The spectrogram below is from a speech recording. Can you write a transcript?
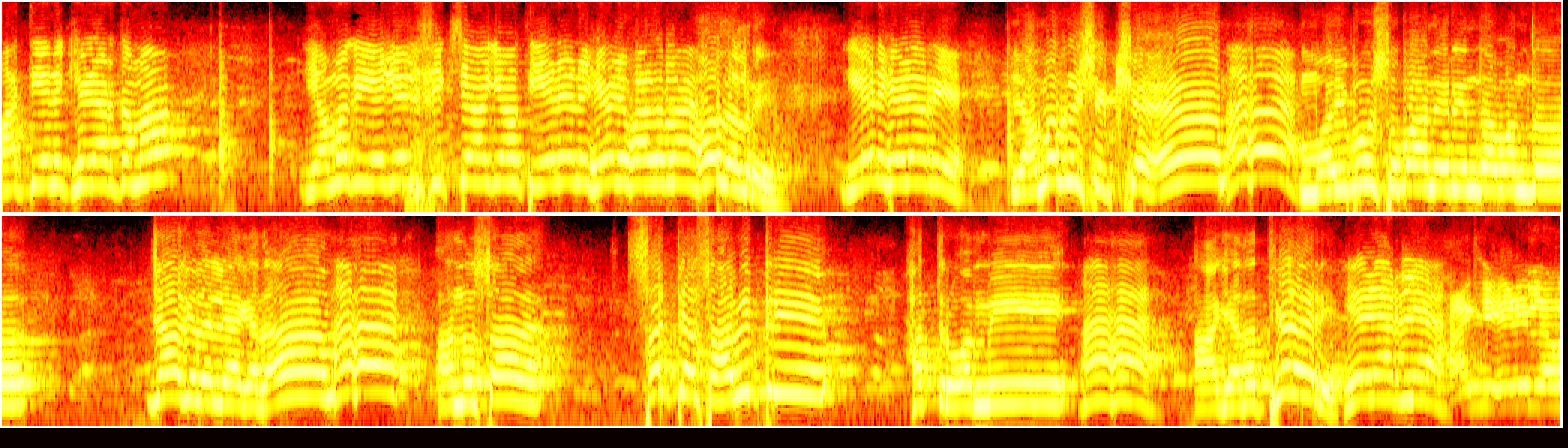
ಮತ್ತೇನಕ್ಕೆ ಹೇಳ್ಯಾರ ಯಮಗ ಯಮಗೆ ಎಲ್ಲೆಲ್ಲಿ ಶಿಕ್ಷೆ ಆಗ್ಯಾವತ್ ಏನೇನು ಹೇಳಿ ಹೋದ್ರಲ್ಲ ಹೌದಲ್ರಿ. ಏನು ಹೇಳ್ಯಾರ್ರಿ? ಯಮಗ ಶಿಕ್ಷೆ ಆಹಾ, ಮೈಬೂ ಸುಬಾನಿರಿಂದ ಒಂದು ಜಾಗದಲ್ಲಿ ಆಗ್ಯದ. ಆಹಾ, ಅನುಸಾರ ಸತ್ಯ ಸಾವಿತ್ರಿ ಹತ್ರ ಒಮ್ಮಿ ಆಹಾ, ಆಗ್ಯದ ಅಂತ ಹೇಳ್ಯಾರಿ ಹೇಳ್ಯಾರ್ಲೆ. ಹಂಗೆ ಹೇಳಿಲ್ಲವ.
